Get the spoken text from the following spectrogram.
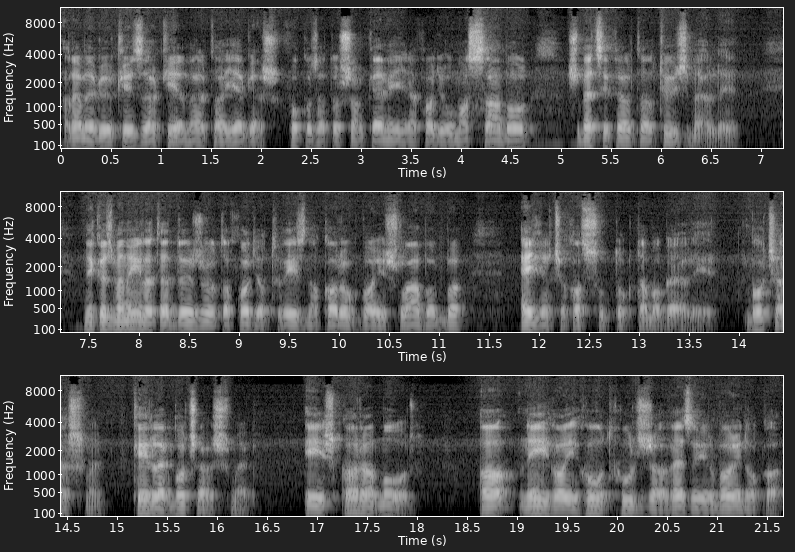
remegő kézzel kiemelte a jeges, fokozatosan keményre fagyó masszából, s becipelte a tűz mellé. Miközben életet dörzsölt a fagyott vézna karokba és lábakba, egyre csak azt suttogta maga elé. Bocsáss meg, kérlek, bocsáss meg. És Kara Mór, a néhai Hót Hudzsa vezér bajnoka,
